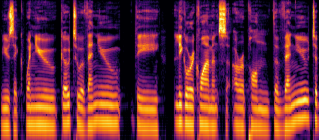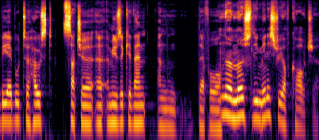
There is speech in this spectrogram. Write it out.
music. When you go to a venue, the legal requirements are upon the venue to be able to host such a, a, music event, and therefore, No, mostly Ministry of Culture.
